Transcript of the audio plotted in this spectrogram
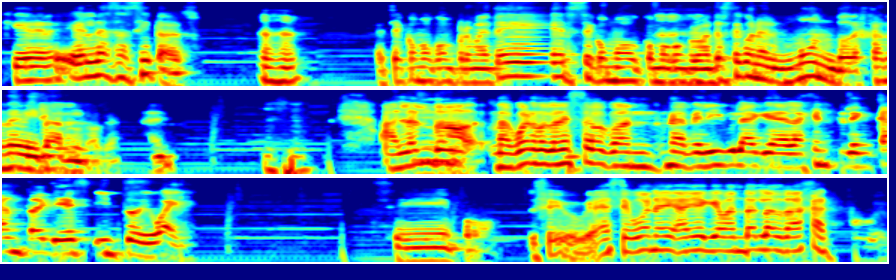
que él necesita eso. Ajá. ¿Cachai? Como comprometerse, como, como comprometerse con el mundo, dejar de evitarlo. Hablando, me acuerdo con eso, con una película que a la gente le encanta, que es Into the Wild. Sí, po. Sí, a ese bueno había que mandarlo a trabajar. güey.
